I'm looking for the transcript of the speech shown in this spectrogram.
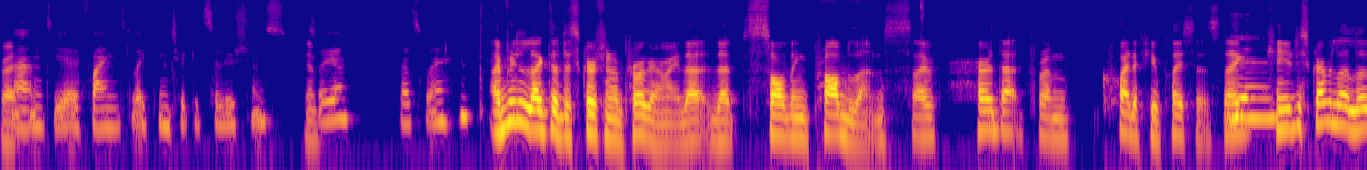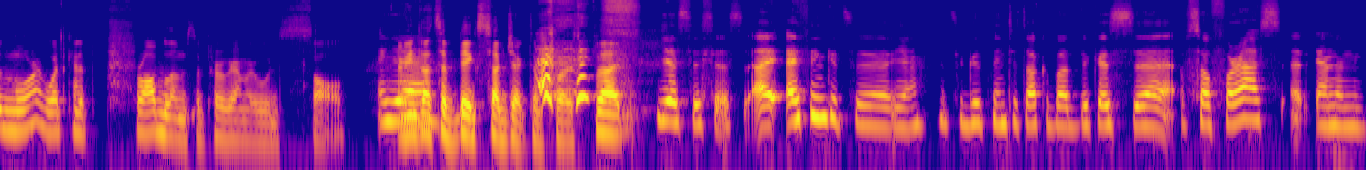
Right. and yeah find like intricate solutions Yep. so yeah that's why I really like the description of programming. That that solving problems. I've heard that from quite a few places. Like, Yeah. can you describe it a little more? What kind of problems a programmer would solve? Yeah I mean, that's a big subject, of course, but yes yes yes I, I think it's a yeah it's a good thing to talk about because uh, so for us uh, and then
